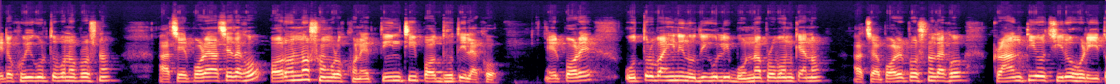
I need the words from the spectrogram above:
এটা খুবই গুরুত্বপূর্ণ প্রশ্ন। আচ্ছা এরপরে আছে দেখো অরণ্য সংরক্ষণের তিনটি পদ্ধতি লেখো। এরপরে উত্তরবাহিনী নদীগুলি বন্যাপ্রবণ কেন? আচ্ছা পরের প্রশ্ন দেখো ক্রান্তীয় চিরহরিত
